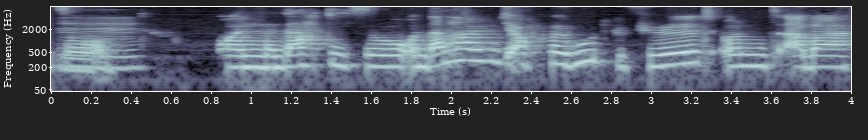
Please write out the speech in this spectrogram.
So. Mhm. Und dann dachte ich so, und dann habe ich mich auch voll gut gefühlt. Und aber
